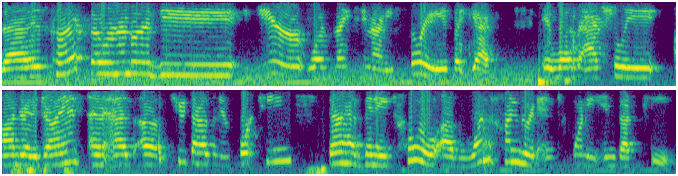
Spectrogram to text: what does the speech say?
That is correct. So remember, the year was 1993, but yes, it was actually Andre the Giant. And as of 2014, there have been a total of 120 inductees.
